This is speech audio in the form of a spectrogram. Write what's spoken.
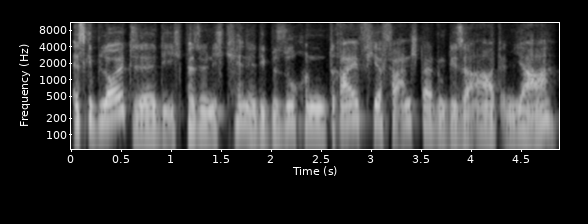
Es gibt Leute, die ich persönlich kenne, die besuchen drei, vier Veranstaltungen dieser Art im Jahr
